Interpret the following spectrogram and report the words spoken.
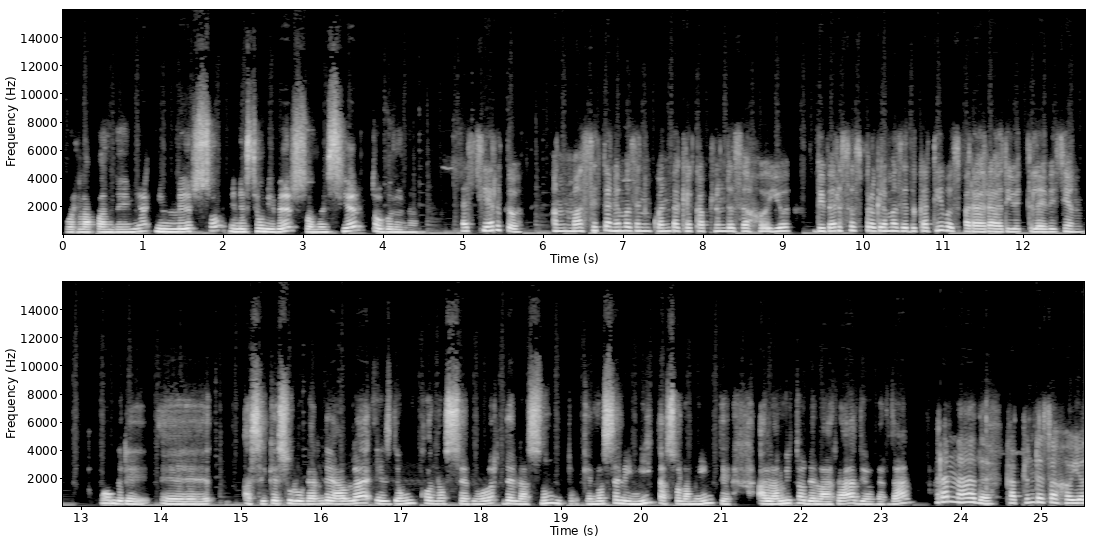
por la pandemia inmerso en este universo, ¿no es cierto, Bruna? Es cierto, aún más si tenemos en cuenta que Kaplan desarrolló diversos programas educativos para radio y televisión. Hombre, eh, así que su lugar de habla es de un conocedor del asunto, que no se limita solamente al ámbito de la radio, ¿verdad? Para nada, Kaplan desarrolló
